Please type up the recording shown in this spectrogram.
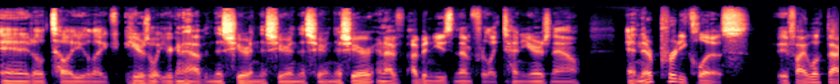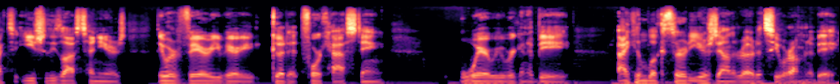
And it'll tell you, like, here's what you're going to have in this year, and this year, and this year, and this year. And I've, I've been using them for like 10 years now, and they're pretty close. If I look back to each of these last 10 years, they were very, very good at forecasting where we were going to be. I can look 30 years down the road and see where I'm going to be.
